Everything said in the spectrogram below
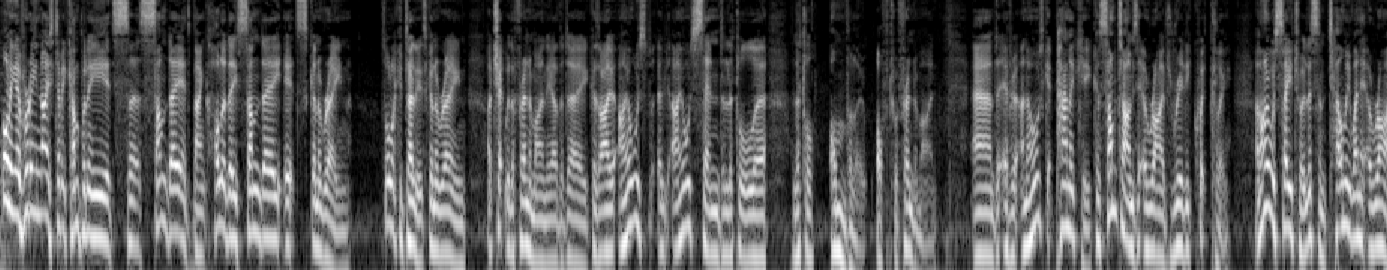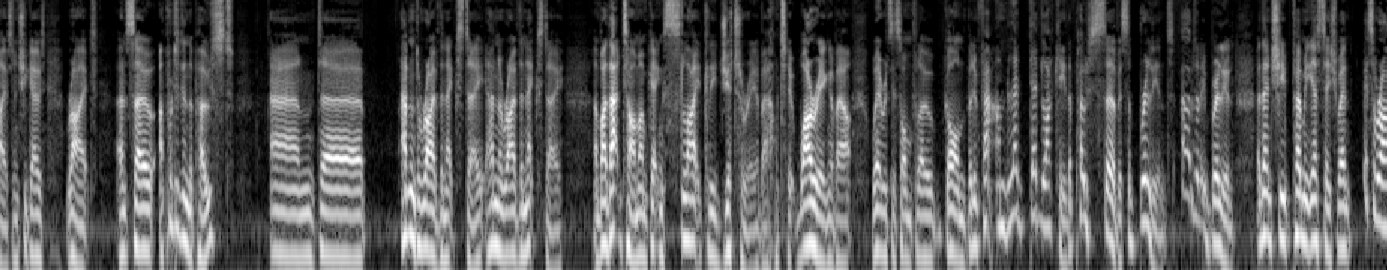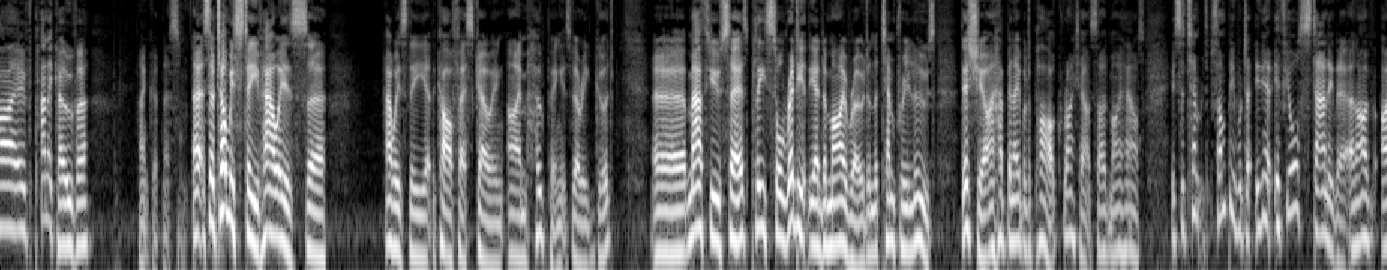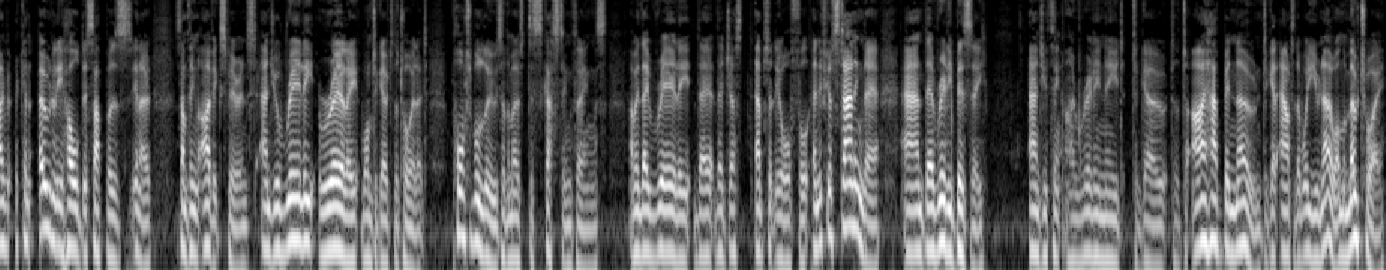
Morning, everybody. Nice to be company. It's uh, Sunday. It's Bank Holiday Sunday. It's going to rain. That's all I can tell you. It's going to rain. I checked with a friend of mine the other day because I, I always I always send a little uh, a little envelope off to a friend of mine, and every and I always get panicky because sometimes it arrives really quickly, and I always say to her, "Listen, tell me when it arrives," and she goes, "Right." And so I put it in the post, and uh, hadn't arrived the next day. Hadn't arrived the next day. And by that time, I'm getting slightly jittery about it, worrying about where is this envelope gone. But in fact, I'm dead lucky. The post service are brilliant, absolutely brilliant. And then she phoned me yesterday. She went, "It's arrived. Panic over." Thank goodness. Uh, so tell me, Steve, how is uh, how is the uh, the car fest going? I'm hoping it's very good. Uh, Matthew says, police already at the end of my road and the temporary loos. This year I have been able to park right outside my house. It's a temp- some people, you know, if you're standing there, and I've, I can only hold this up as, you know, something that I've experienced, and you really, really want to go to the toilet, portable loos are the most disgusting things. I mean, they really, they're, they're just absolutely awful. And if you're standing there and they're really busy, and you think, I really need to go to, to I have been known to get out of the, well, you know, on the motorway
